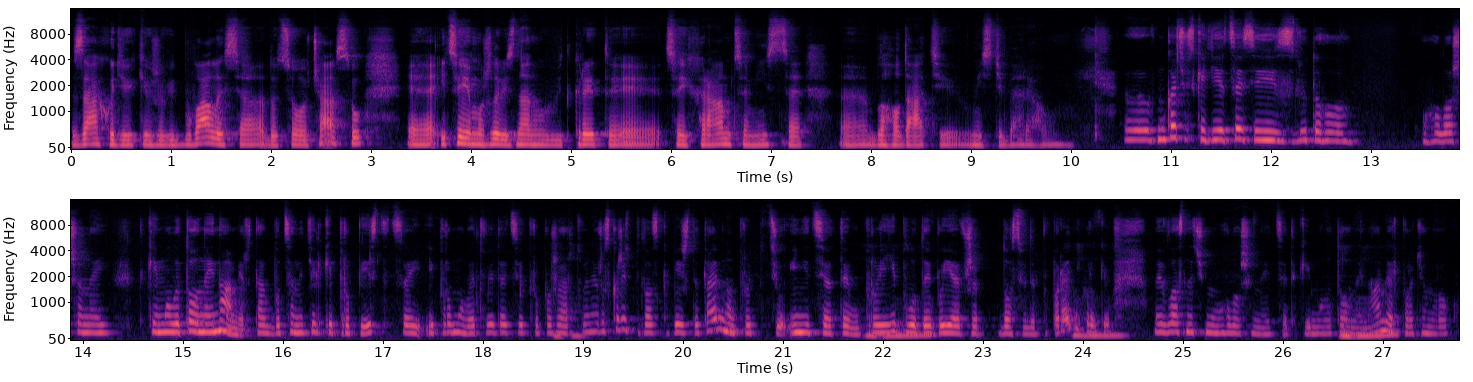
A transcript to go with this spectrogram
заходів, які вже відбувалися до цього часу. І це є можливість наново відкрити цей храм, це місце благодаті в місті Берегово. Е, В Мукачівській дієцезії з лютого оголошений такий молитовний намір, так? бо це не тільки про піст, це і про молитву йдеться, і про пожертвування. Розкажіть, будь ласка, більш детально про цю ініціативу, про її плоди, бо є вже досвіди попередніх років. Ну і власне, чому оголошений цей такий молитовний намір протягом року?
